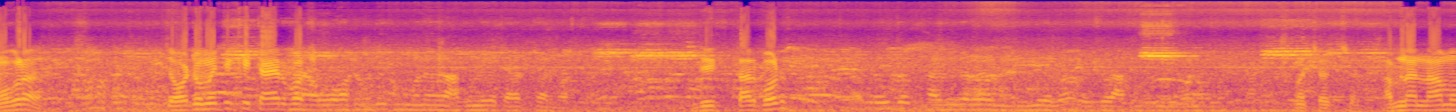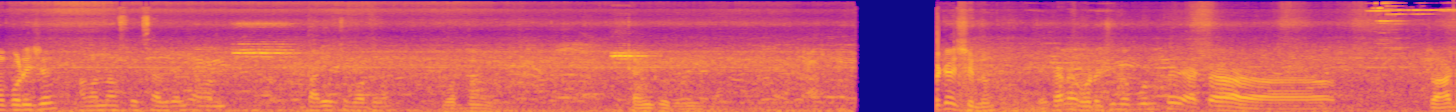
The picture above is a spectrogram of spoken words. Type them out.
মগরা। যে অটোমেটিক কি টায়ার বাস অটোমেটিক মানে আগুন লেগে টায়ার টায়ার বাস দিক তারপর। আচ্ছা আচ্ছা। আপনার নাম ও পরিচয়? আমার নাম শেখ সাবির আলী আমার বাড়ি হচ্ছে বর্ধমান। বর্ধমান। ছিল? এখানে ঘটেছিল বলতে একটা ট্রাক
